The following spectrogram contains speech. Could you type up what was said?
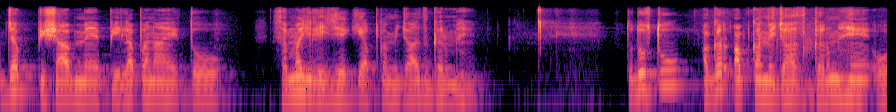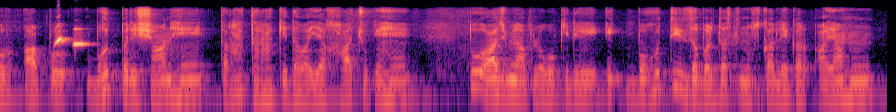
जब पेशाब में पीलापन आए तो समझ लीजिए कि आपका मिजाज गर्म है। तो दोस्तों, अगर आपका मिजाज गर्म है और आप बहुत परेशान हैं तरह तरह की दवाइयाँ खा चुके हैं तो आज मैं आप लोगों के लिए एक बहुत ही ज़बरदस्त नुस्खा लेकर आया हूँ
